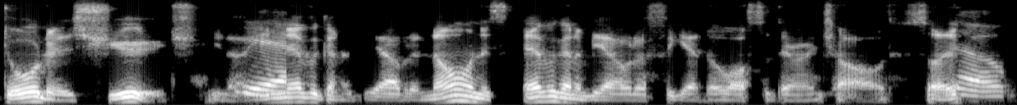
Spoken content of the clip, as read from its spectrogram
daughter is huge. You know, yeah. you're never going to be able to. No one is ever going to be able to forget the loss of their own child. So no.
